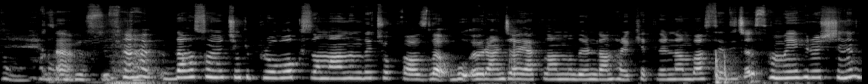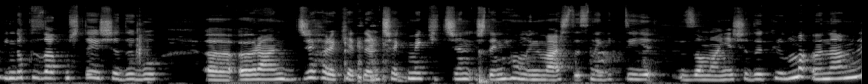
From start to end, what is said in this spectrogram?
Tamam. Daha sonra çünkü Provoke zamanında çok fazla bu öğrenci ayaklanmalarından, hareketlerinden bahsedeceğiz. Hamaya Hiroshi'nin 1960'da yaşadığı bu e, öğrenci hareketlerini çekmek için işte Nihon Üniversitesi'ne gittiği zaman yaşadığı kırılma önemli.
